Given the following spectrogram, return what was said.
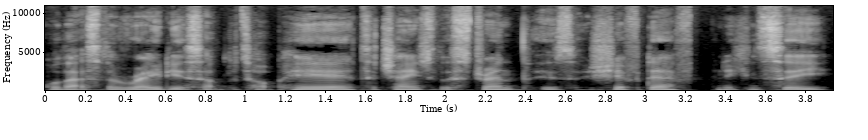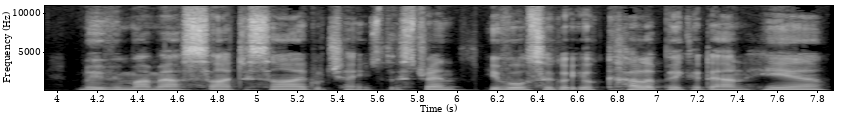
Or that's the radius up the top here. To change the strength is Shift F, and you can see moving my mouse side to side will change the strength. You've also got your color picker down here,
